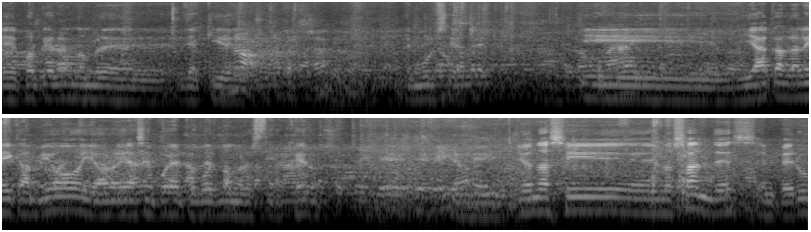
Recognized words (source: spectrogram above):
eh, porque era un nombre de aquí, de Murcia. Y ya la ley cambió y ahora ya se pueden poner nombres extranjeros. Yo nací en los Andes, en Perú,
